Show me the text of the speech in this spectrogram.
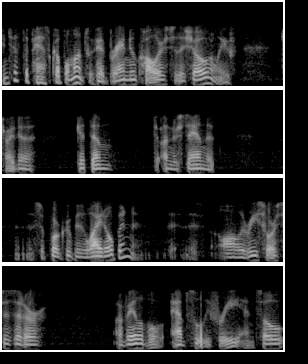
in just the past couple months. We've had brand new callers to the show, and we've tried to get them to understand that the support group is wide open all the resources that are available absolutely free and so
